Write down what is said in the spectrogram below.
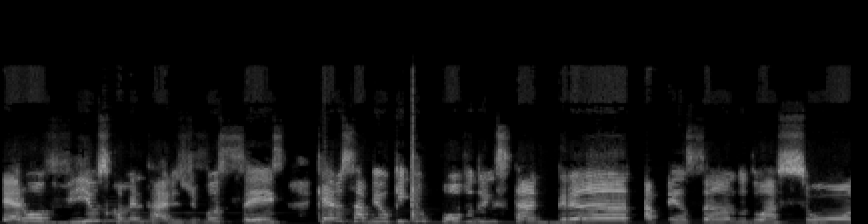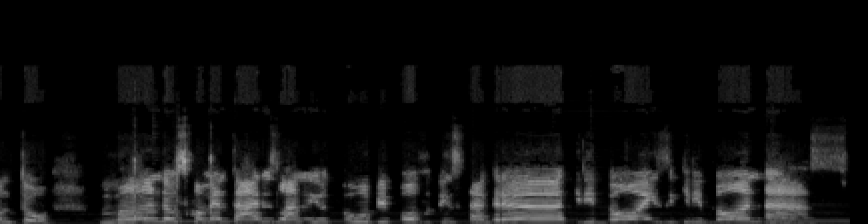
Quero ouvir os comentários de vocês. Quero saber o que, que o povo do Instagram está pensando do assunto. Manda os comentários lá no YouTube, povo do Instagram, queridões e queridonas.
